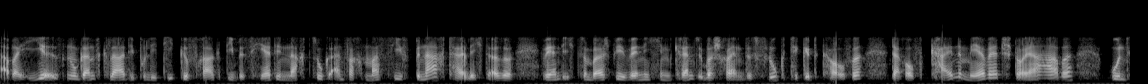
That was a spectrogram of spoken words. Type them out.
Aber hier ist nun ganz klar die Politik gefragt, die bisher den Nachtzug einfach massiv benachteiligt. Also während ich zum Beispiel, wenn ich ein grenzüberschreitendes Flugticket kaufe, darauf keine Mehrwertsteuer habe und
